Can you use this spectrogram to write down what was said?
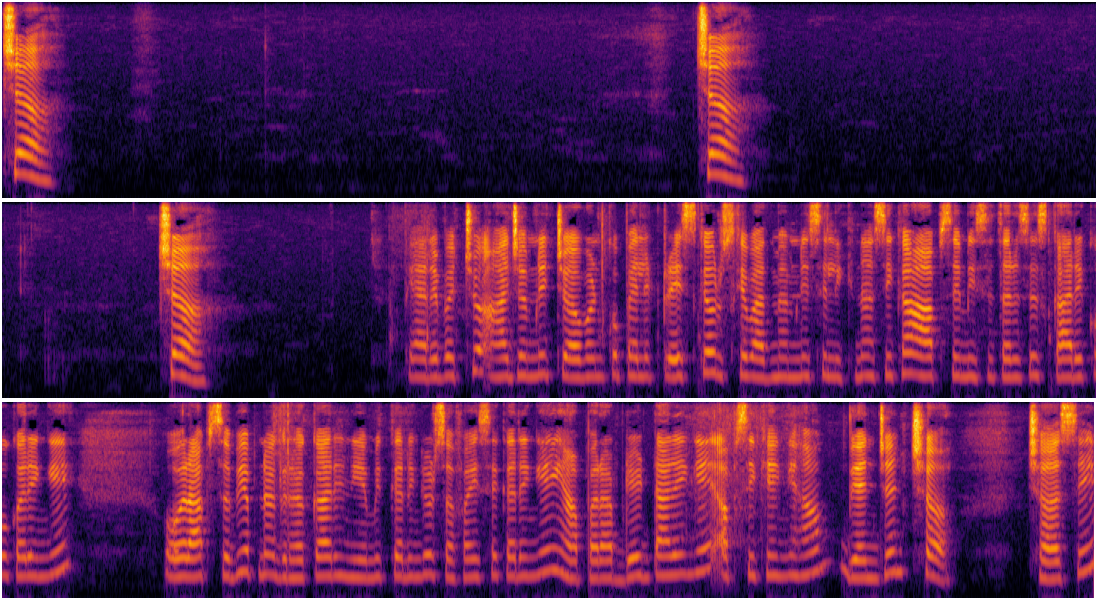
च। च। च। प्यारे बच्चों, आज हमने च वर्ण को पहले ट्रेस किया और उसके बाद में हमने इसे लिखना सीखा। आपसे हम इसी तरह से इस कार्य को करेंगे। और आप सभी अपना गृह कार्य नियमित करेंगे और सफ़ाई से करेंगे। यहाँ पर आप डेट डालेंगे। अब सीखेंगे हम व्यंजन छ। छ से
